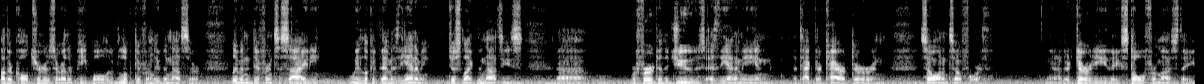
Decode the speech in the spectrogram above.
other cultures or other people who look differently than us or live in a different society. We look at them as the enemy, just like the Nazis uh, referred to the Jews as the enemy and attacked their character and so on and so forth. You know, they're dirty. They stole from us. They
